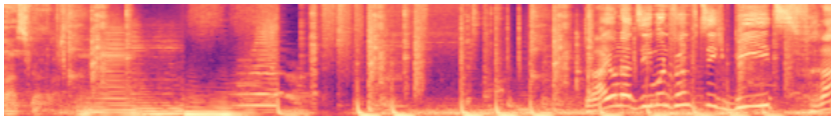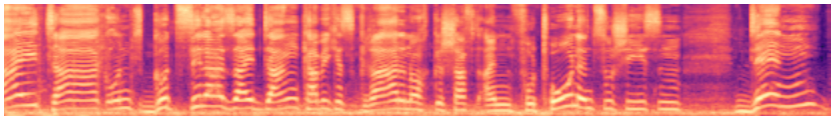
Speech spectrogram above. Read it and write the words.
Master. ...357 Beats, Freitag und Godzilla sei Dank habe ich es gerade noch geschafft, einen Photonen zu schießen. Denn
